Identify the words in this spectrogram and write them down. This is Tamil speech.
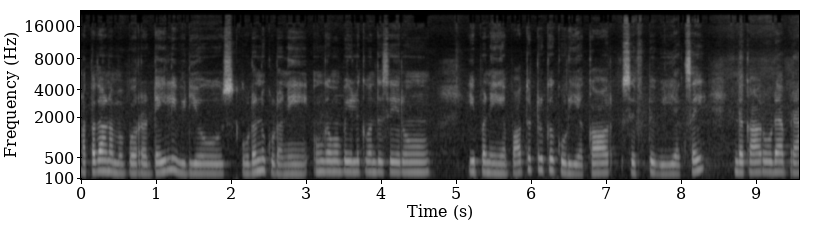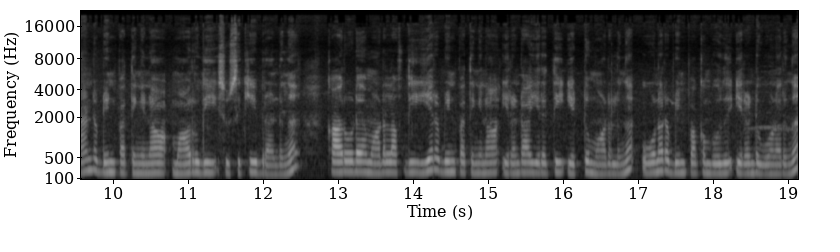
அப்போ தான் நம்ம போடுற டெய்லி வீடியோஸ் உடனுக்குடனே உங்கள் மொபைலுக்கு வந்து சேரும். இப்போ நீங்கள் பார்த்துட்ருக்கக்கூடிய கார் ஸ்விஃப்ட் விஎக்ஸ்ஐ இந்த காரோட பிராண்ட் அப்படின்னு பார்த்தீங்கன்னா மாருதி சுசுக்கி பிராண்டுங்க காரோட மாடல் ஆஃப் தி இயர் அப்படின்னு பார்த்தீங்கன்னா இரண்டாயிரத்தி எட்டு மாடலுங்க ஓனர் அப்படின்னு பார்க்கும்போது இரண்டு ஓனருங்க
